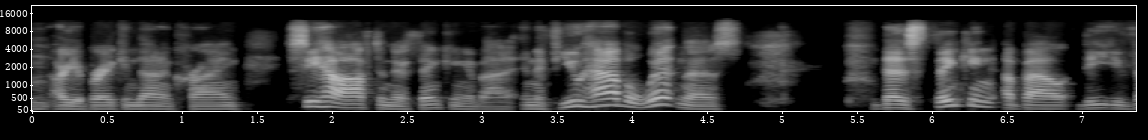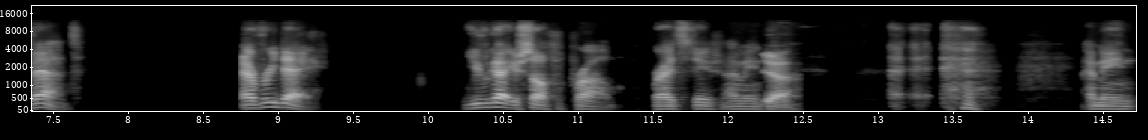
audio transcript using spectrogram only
Mm, are you breaking down and crying? See how often they're thinking about it. And if you have a witness that is thinking about the event every day, you've got yourself a problem, right, Steve? I mean, yeah. I mean,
